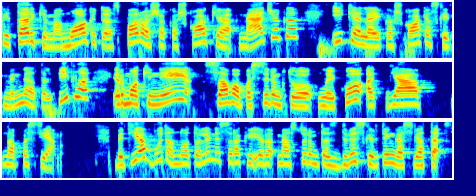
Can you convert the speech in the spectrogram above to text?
kai tarkime mokytojas paruošia kažkokią medžiagą, įkelia į kažkokią skaitmeninę talpyklą ir mokiniai savo pasirinktų laiku ją na, pasiema. Bet jie būtent nuotolinis yra, kai yra, mes turim tas dvi skirtingas vietas.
